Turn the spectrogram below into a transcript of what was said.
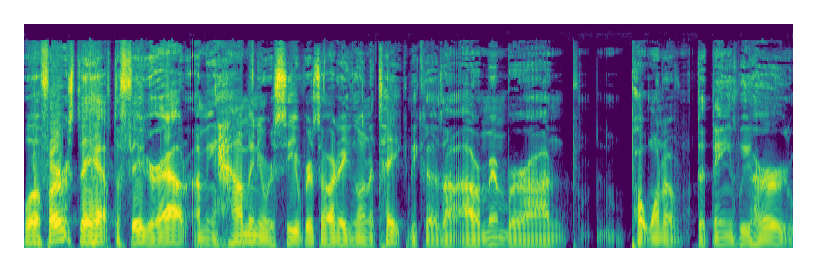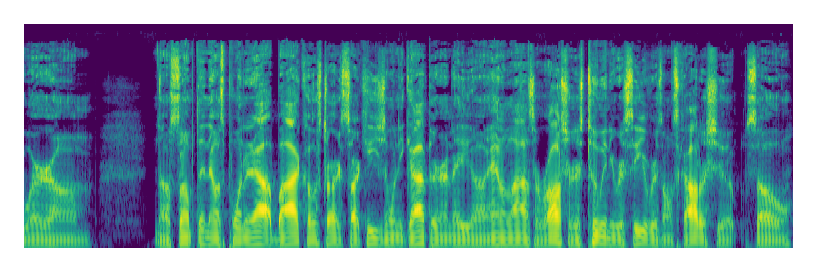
Well, first they have to figure out. I mean, how many receivers are they going to take? Because I, I remember on one of the things we heard where, um, you know, something that was pointed out by Coach Sarkisian when he got there, and they uh, analyzed the roster. There's too many receivers on scholarship, so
